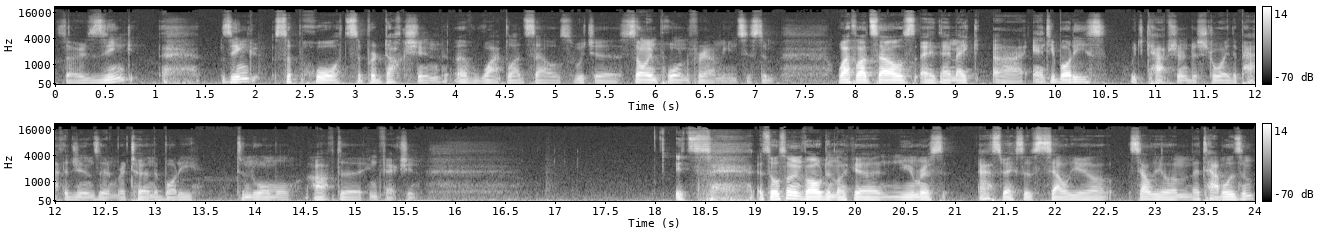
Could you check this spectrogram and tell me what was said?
So zinc zinc supports the production of white blood cells, which are so important for our immune system. White blood cells they, they make uh, antibodies which capture and destroy the pathogens and return the body to normal after infection. It's it's also involved in like a numerous aspects of cellular cellular metabolism,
